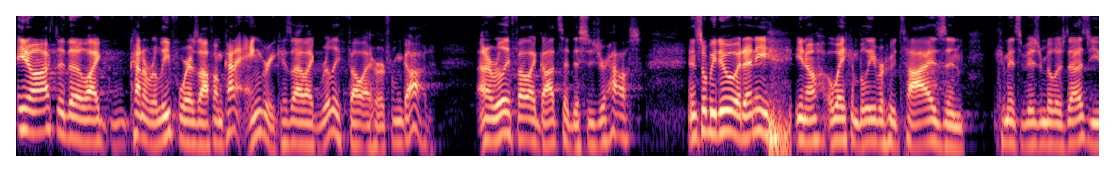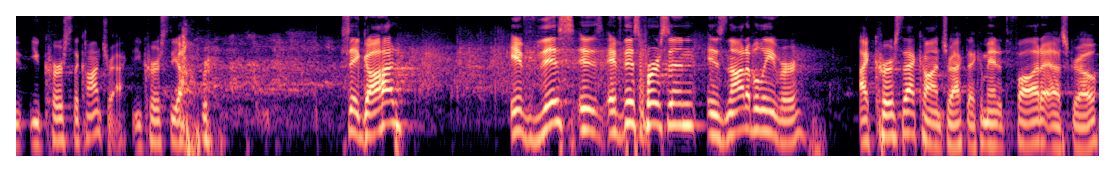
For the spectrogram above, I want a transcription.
you know, after the, like, kind of relief wears off, I'm kind of angry because I, like, really felt I heard from God. And I really felt like God said, this is your house. And so we do what any, you know, awakened believer who ties and commits vision builders does. You, you curse the contract. You curse the offer. Say, God, if this is if this person is not a believer, I curse that contract. I command it to fall out of escrow.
